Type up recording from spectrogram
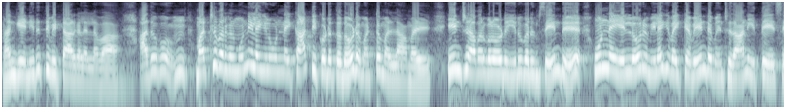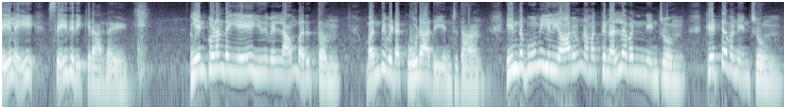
அங்கே நிறுத்தி விட்டார்கள் அல்லவா? அதுவும் மற்றவர்கள் முன்னிலையில் உன்னை காட்டி கொடுத்ததோடு மட்டுமல்லாமல் இன்று அவர்களோடு இருவரும் சேர்ந்து உன்னை எல்லோரும் விலகி வைக்க வேண்டும் என்றுதான் இத்தகைய செயலை செய்திருக்கிறார்கள். என் குழந்தையே இதுவெல்லாம் வருத்தம். வந்துவிடக் கூடாது என்றுதான். இந்த பூமியில் யாரும் நமக்கு நல்லவன் என்றும் கெட்டவன் என்றும்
